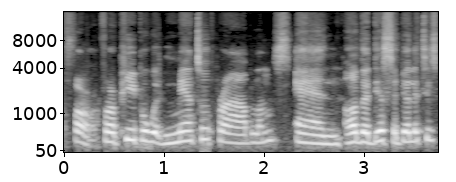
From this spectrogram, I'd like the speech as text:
for, for people with mental problems and other disabilities.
